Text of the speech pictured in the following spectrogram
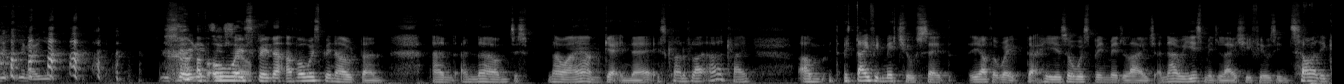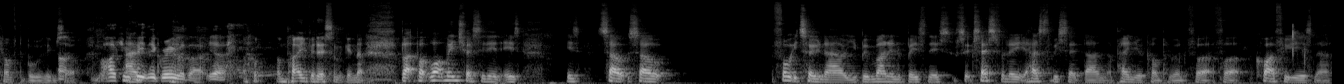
you, you know, you, You've grown I've always yourself. been I've always been old then, and and now I'm just now I am getting there. It's kind of like okay. Um, David Mitchell said the other week that he has always been middle aged, and now he is middle aged. He feels entirely comfortable with himself. Uh, I completely and, agree with that. Yeah, maybe there's something in that. But but what I'm interested in is is so so 42 now, you've been running a business successfully, it has to be said, Dan, I'm paying you a compliment for, for quite a few years now.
